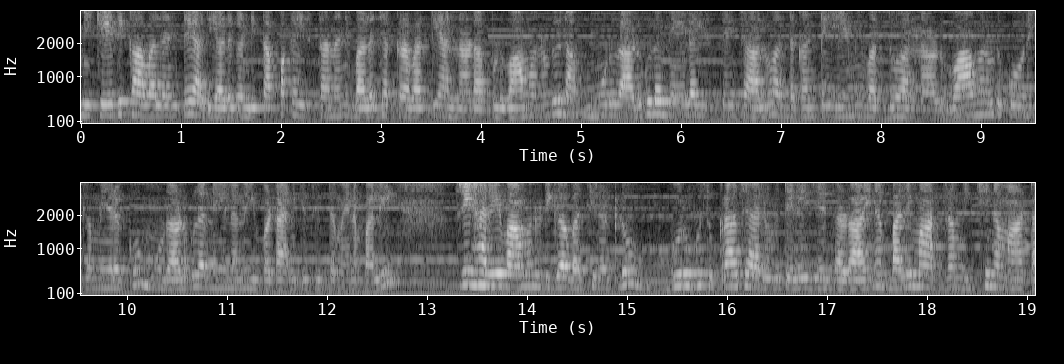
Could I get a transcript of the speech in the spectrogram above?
మీకేది కావాలంటే అది అడగండి తప్పక ఇస్తానని బలచక్రవర్తి అన్నాడు. అప్పుడు వామనుడు నాకు మూడు అడుగుల నేల ఇస్తే చాలు అంతకంటే ఏమీ వద్దు అన్నాడు. వామనుడు కోరిక మేరకు మూడు అడుగుల నేలను ఇవ్వటానికి సిద్ధమైన బలి శ్రీహరి వామనుడిగా వచ్చినట్లు గురువు శుక్రాచార్యుడు తెలియజేశాడు. ఆయన బలి మాత్రం ఇచ్చిన మాట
